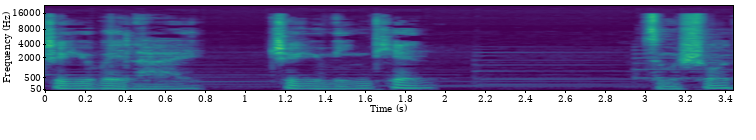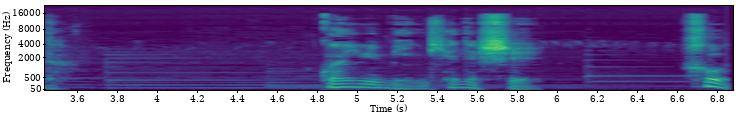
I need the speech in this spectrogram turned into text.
至于未来，至于明天，怎么说呢？关于明天的事，后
